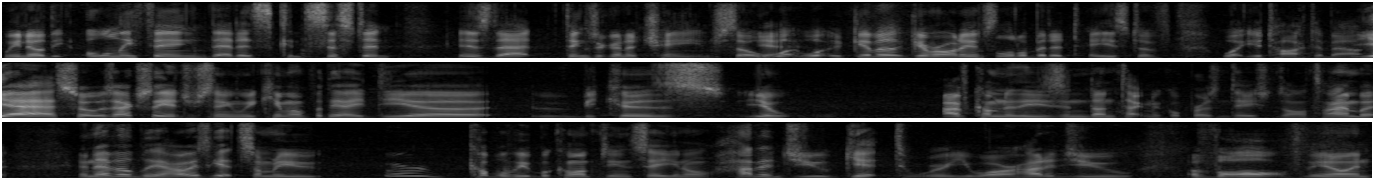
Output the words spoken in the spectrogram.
we know the only thing that is consistent is that things are going to change. So yeah. what, what, give, a, give our audience a little bit of taste of what you talked about. Yeah, so it was actually interesting. We came up with the idea because, you know, I've come to these and done technical presentations all the time, but inevitably I always get somebody or a couple people come up to you and say, you know, how did you get to where you are? How did you evolve? You know, and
